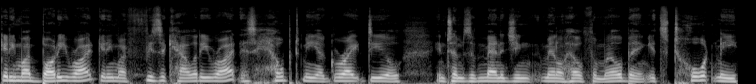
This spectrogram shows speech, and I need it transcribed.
getting my body right, getting my physicality right, has helped me a great deal in terms of managing mental health and well being. It's taught me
